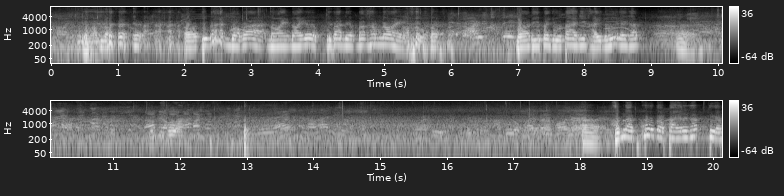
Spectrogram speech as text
ำน้อยทำหน่อยอ๋อที่บ้านบอกว่านอยนอยเออร์ที่บ้านเรียกบักฮัมน้อยบอดีไปอยู่ใต้นี่ไข่นุ้ยเลยครับอ่าอ่าสำหรับคู่ต่อไปนะครับ เตรียม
